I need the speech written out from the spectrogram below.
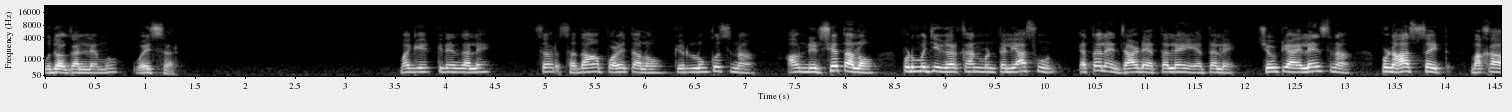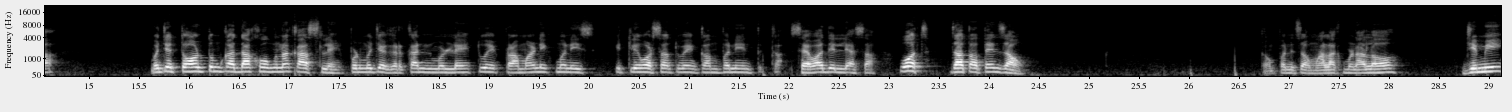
उदक घाल्लें मू वयर सर. मागीर कितें जालें? सर सदां पळयतालो किरलूंकूच ना हांव निर्शेतालो पूण म्हजी घरकान्न म्हणटली आसूं येतलें झाड येतलें येतलें. शेवटी आयलेंच ना पूण आज सयत म्हाका म्हजें तोंड तुमकां दाखोवंक नाका आसलें पूण म्हज्या घरकान्नीन म्हणलें तूं एक प्रामाणीक मनीस इतलीं वर्सां तुवें कंपनींत सेवा दिल्ली आसा वच जाता तें जावं. कंपनीचो मालक म्हणालो जिमी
